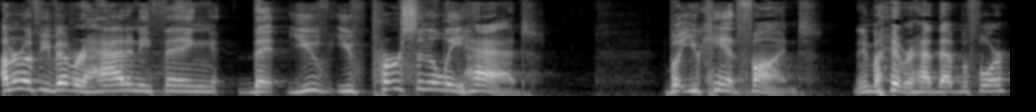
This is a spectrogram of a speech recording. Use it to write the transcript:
I don't know if you've ever had anything that you've, you've personally had, but you can't find. Anybody ever had that before?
